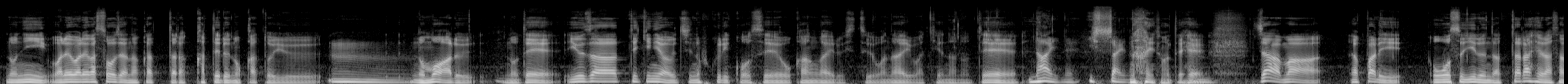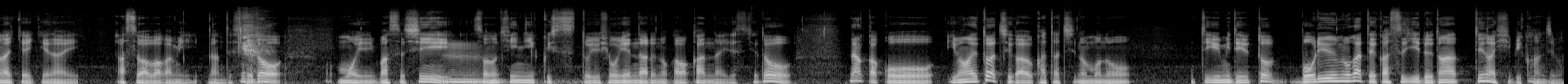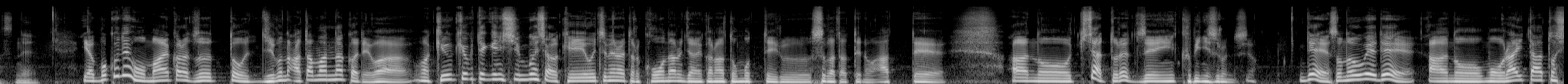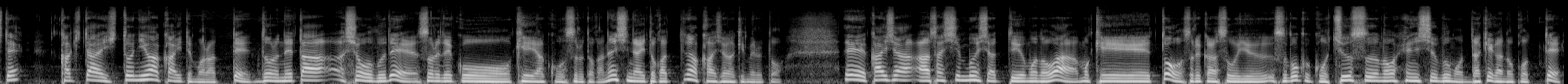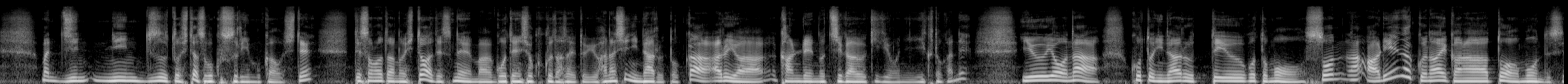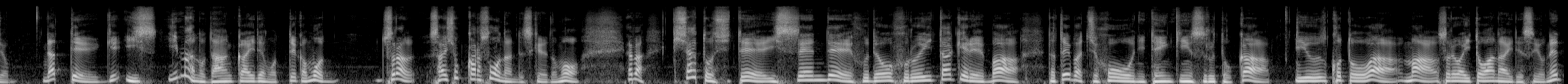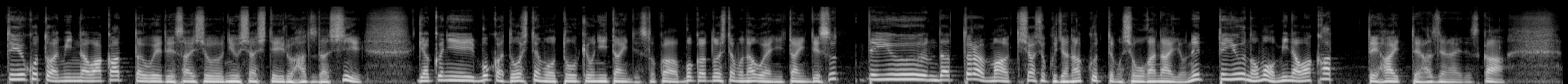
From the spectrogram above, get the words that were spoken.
のに我々がそうじゃなかったら勝てるのかというのもあるのでユーザー的にはうちの福利厚生を考える必要はないわけなので。ないね。一切ない。ので、うん、じゃあまあやっぱり多すぎるんだったら減らさなきゃいけない。明日は我が身なんですけど 思いますし、その筋肉質という表現になるのか分かんないですけどなんかこう今までとは違う形のものっていう意味で言うとボリュームがでかすぎるなっていうのは日々感じますね。いや僕でも前からずっと自分の頭の中では、まあ、究極的に新聞社が経営を追い詰められたらこうなるんじゃないかなと思っている姿っていうのはあってあの記者とりあえず全員クビにするんですよ。でその上であのもうライターとして書きたい人には書いてもらって、どのネタ勝負で、それでこう契約をするとかね、しないとかっていうのは会社が決めると。で、会社、朝日新聞社っていうものは、もう経営と、それからそういうすごくこう中枢の編集部門だけが残って、まあ、人数としてはすごくスリム化をして、で、その他の人はですね、まあ、ご転職くださいという話になるとか、あるいは関連の違う企業に行くとかね、いうようなことになるっていうことも、そんなありえなくないかなとは思うんですよ。だって今の段階でもっていうかもうそれは最初からそうなんですけれども、やっぱ記者として一線で筆を振るいたければ、例えば地方に転勤するとか、いうことは、まあ、それはいとわないですよねっていうことはみんな分かった上で最初入社しているはずだし、逆に僕はどうしても東京にいたいんですとか、僕はどうしても名古屋にいたいんですっていうんだったら、まあ、記者職じゃなくってもしょうがないよねっていうのもみんな分かって入ってるはずじゃないですか。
